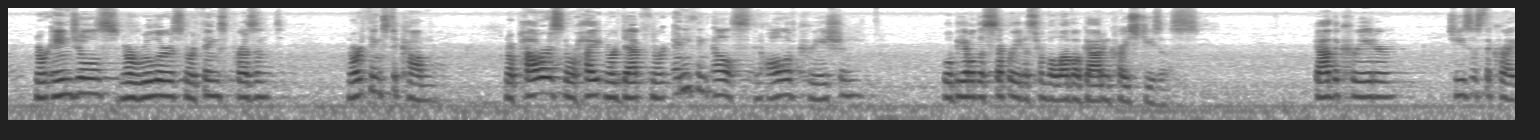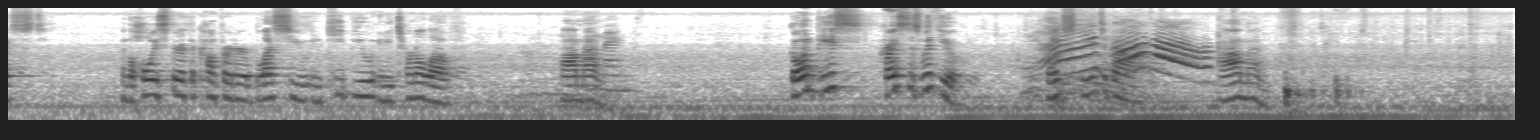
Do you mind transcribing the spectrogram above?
nor angels, nor rulers, nor things present, nor things to come, nor powers, nor height, nor depth, nor anything else in all of creation will be able to separate us from the love of God in Christ Jesus. God the Creator, Jesus the Christ, and the Holy Spirit the Comforter bless you and keep you in eternal love. Amen. Amen. Go in peace. Christ is with you. Thanks be to God. Amen.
